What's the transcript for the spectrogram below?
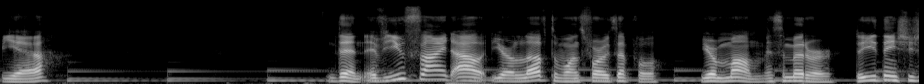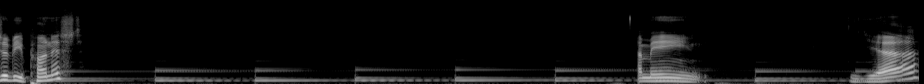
Yeah. Then, if you find out your loved ones, for example, your mom is a murderer, do you think she should be punished? I mean, yeah?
